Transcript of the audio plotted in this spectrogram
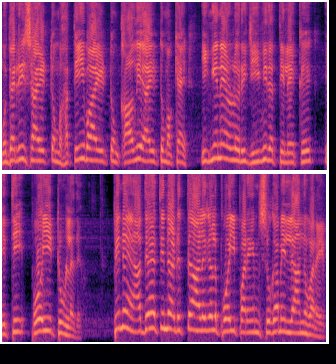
മുദരീസായിട്ടും ഹത്തീബായിട്ടും ഖാദിയായിട്ടും ഒക്കെ ഇങ്ങനെയുള്ള ഒരു ജീവിതത്തിലേക്ക് എത്തി പോയിട്ടുള്ളത്. പിന്നെ അദ്ദേഹത്തിന്റെ അടുത്ത ആളുകൾ പോയി പറയും സുഖമില്ല എന്ന് പറയും.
